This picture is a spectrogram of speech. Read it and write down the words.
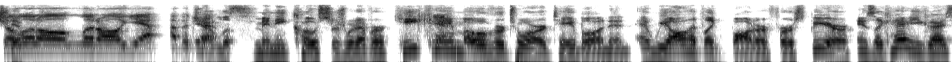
The little, little, yeah, the yeah, chips. li- mini coasters, whatever. He came over to our table and, and and we all had like bought our first beer. And he's like, "Hey, you guys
